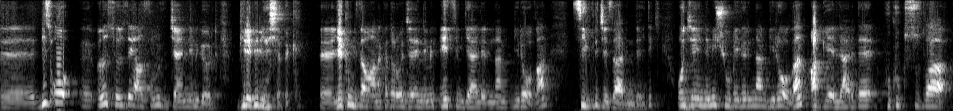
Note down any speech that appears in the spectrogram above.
e, biz o e, ön sözde yazdığımız cehennemi gördük. Birebir yaşadık. E, yakın bir zamana kadar o cehennemin en simgelerinden biri olan Silivri cezaevindeydik. O cehennemin şubelerinden biri olan adliyelerde hukuksuzluğa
